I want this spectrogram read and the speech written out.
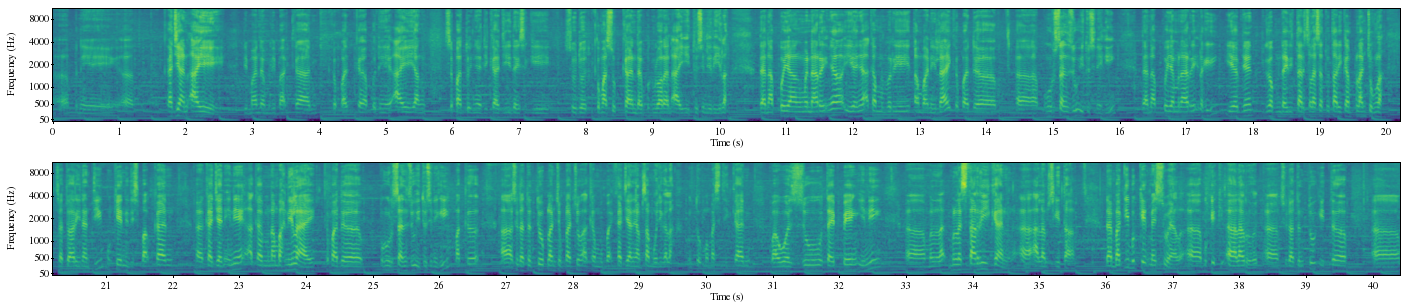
uh, apa ni uh, kajian air di mana melibatkan ke, ke apa ni air yang sepatutnya dikaji dari segi sudut kemasukan dan pengeluaran air itu sendirilah dan apa yang menariknya ianya akan memberi tambah nilai kepada uh, pengurusan zoo itu sendiri. Dan apa yang menarik lagi ia juga menjadi tar- salah satu tarikan pelancong lah. Satu hari nanti mungkin disebabkan uh, kajian ini akan menambah nilai kepada pengurusan zoo itu sendiri. Maka uh, sudah tentu pelancong-pelancong akan membuat kajian yang sama juga lah untuk memastikan bahawa zoo Taiping ini uh, mele- melestarikan uh, alam sekitar dan bagi Bukit Maxwell uh, Bukit uh, Larut uh, sudah tentu kita uh,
